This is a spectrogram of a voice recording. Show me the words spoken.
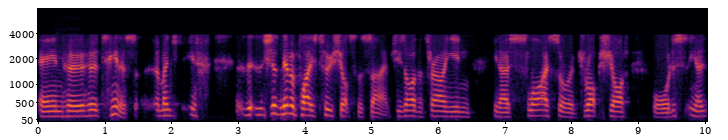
And her, her tennis, I mean, she never plays two shots the same. She's either throwing in, you know, slice or a drop shot or just, you know,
